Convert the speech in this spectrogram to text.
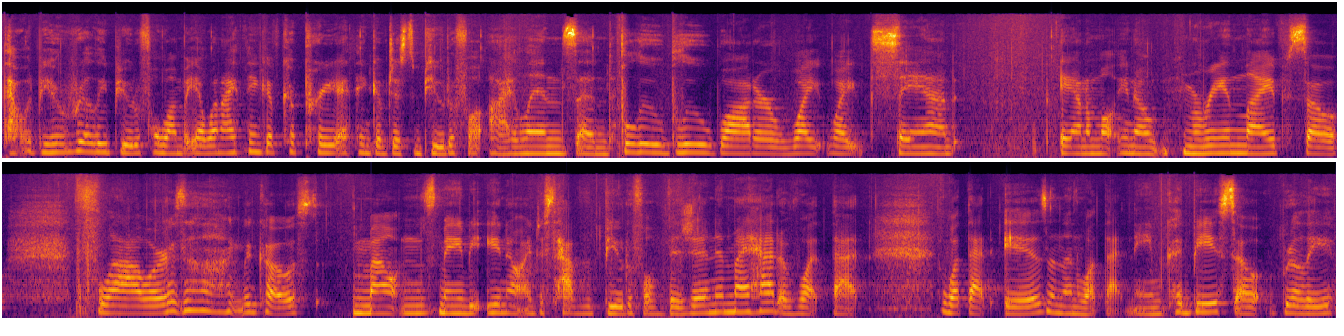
that would be a really beautiful one. But yeah, when I think of Capri, I think of just beautiful islands and blue, blue water, white, white sand animal, you know, marine life. So flowers along the coast mountains maybe you know i just have a beautiful vision in my head of what that what that is and then what that name could be. So really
